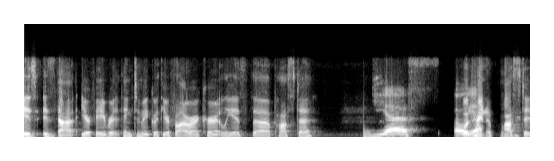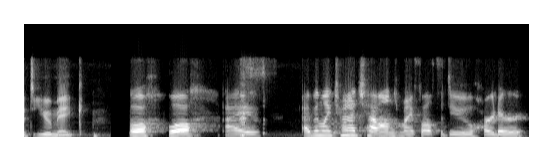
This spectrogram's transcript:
is is that your favorite thing to make with your flour currently is the pasta? Yes. Oh, what yeah. kind of pasta do you make? Oh, well, I've I've been like trying to challenge myself to do harder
